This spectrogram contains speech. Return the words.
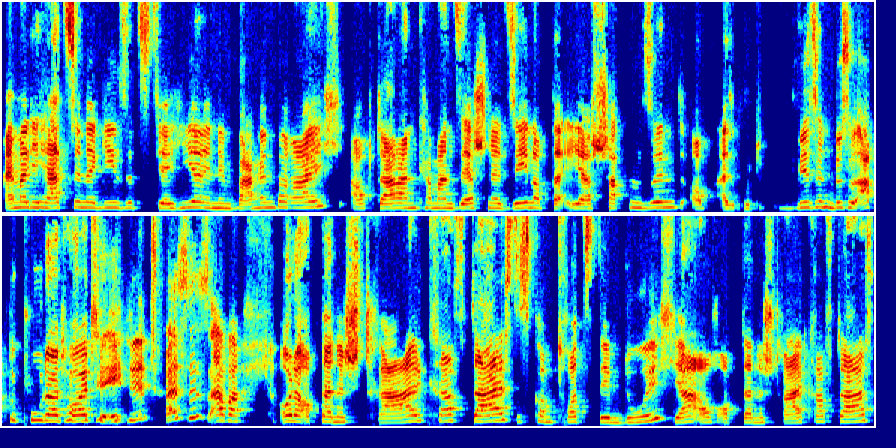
Einmal die Herzenergie sitzt ja hier in dem Wangenbereich. Auch daran kann man sehr schnell sehen, ob da eher Schatten sind. Ob, also gut, wir sind ein bisschen abgepudert heute, Edith, das ist aber, oder ob da eine Strahlkraft da ist. Das kommt trotzdem durch, ja, auch ob da eine Strahlkraft da ist.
